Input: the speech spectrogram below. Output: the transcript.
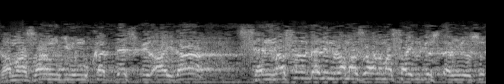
Ramazan gibi mukaddes bir ayda sen nasıl benim Ramazanıma saygı göstermiyorsun?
